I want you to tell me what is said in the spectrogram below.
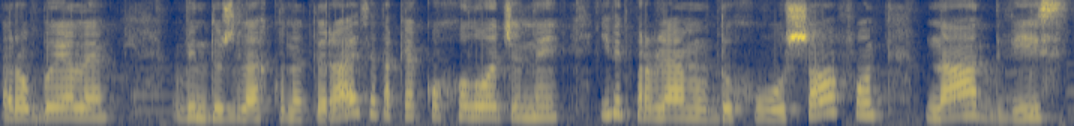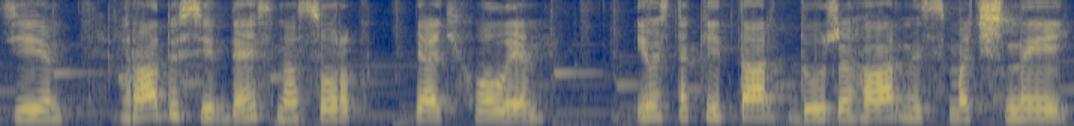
робили. Він дуже легко натирається, так як охолоджений, і відправляємо в духову шафу на 200 градусів, десь на 45 хвилин. І ось такий тарт дуже гарний, смачний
